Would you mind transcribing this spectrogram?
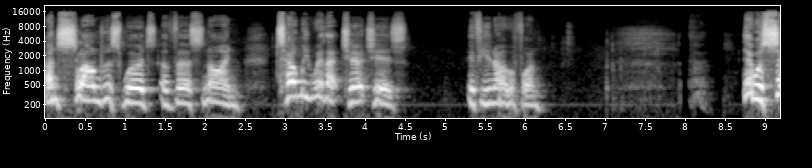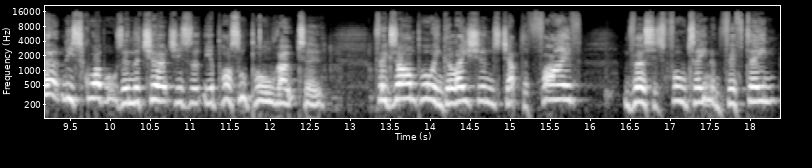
and slanderous words of verse 9. Tell me where that church is, if you know of one. There were certainly squabbles in the churches that the Apostle Paul wrote to. For example, in Galatians chapter 5, verses 14 and 15,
